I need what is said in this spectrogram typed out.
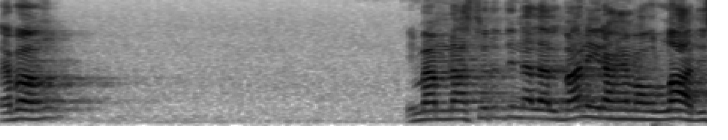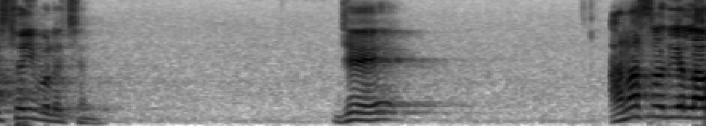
এবং ইমাম নাসিরুদ্দিন আল আলবানী রাহেমাউল্লাহ হাদিসই বলেছেন যে আনাস রাজি আল্লাহ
